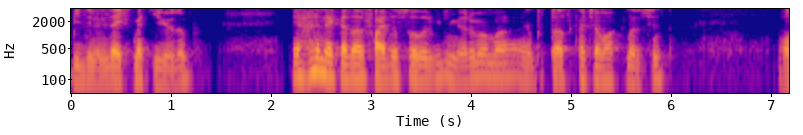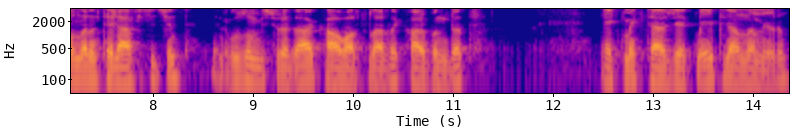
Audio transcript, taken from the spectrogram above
bir dilimde ekmek yiyordum. Yani ne kadar faydası olur bilmiyorum ama e, bu tarz kaçamaklar için onların telafisi için yani uzun bir süre daha kahvaltılarda karbonhidrat ekmek tercih etmeyi planlamıyorum.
